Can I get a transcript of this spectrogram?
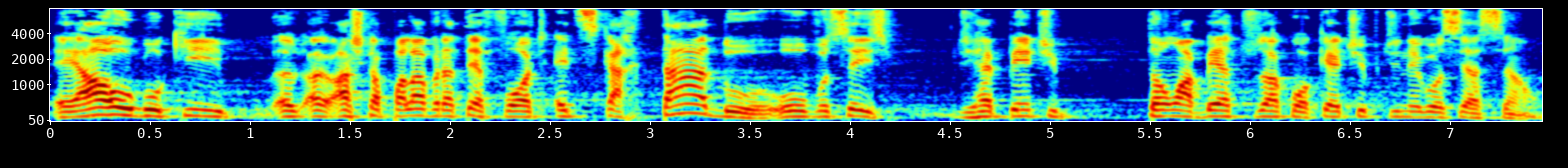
é algo que, acho que a palavra é até forte, é descartado ou vocês, de repente, estão abertos a qualquer tipo de negociação?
